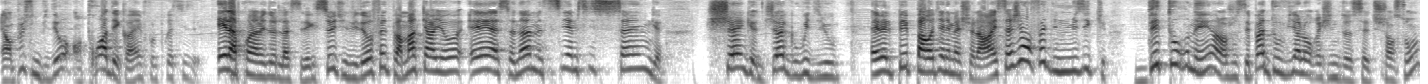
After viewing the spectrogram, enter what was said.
et en plus une vidéo en 3D quand même, il faut le préciser. Et la première vidéo de la sélection est une vidéo faite par Macario et elle se nomme CMC Sung Chug Jug With You, MLP Parody Animation. Alors il s'agit en fait d'une musique détournée, alors je sais pas d'où vient l'origine de cette chanson.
